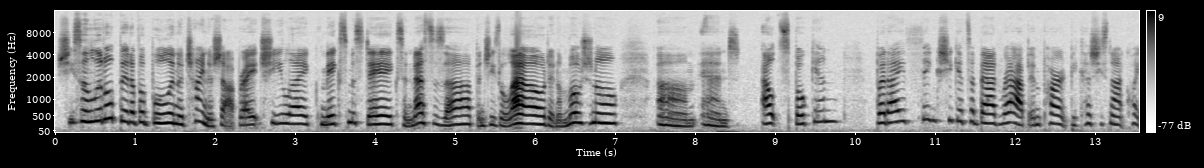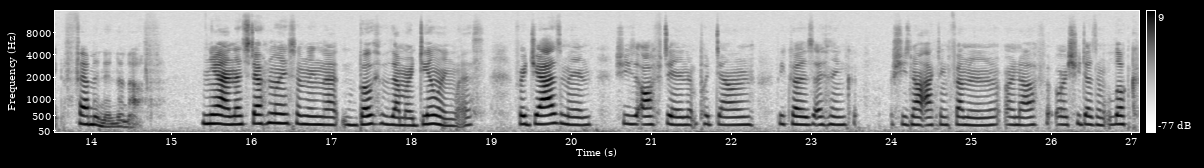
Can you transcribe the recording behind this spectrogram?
She's a little bit of a bull in a china shop, right? She like makes mistakes and messes up, and she's loud and emotional um, and outspoken but I think she gets a bad rap in part because she's not quite feminine enough. Yeah, and that's definitely something that both of them are dealing with. For Jasmine, she's often put down because I think she's not acting feminine enough or she doesn't look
